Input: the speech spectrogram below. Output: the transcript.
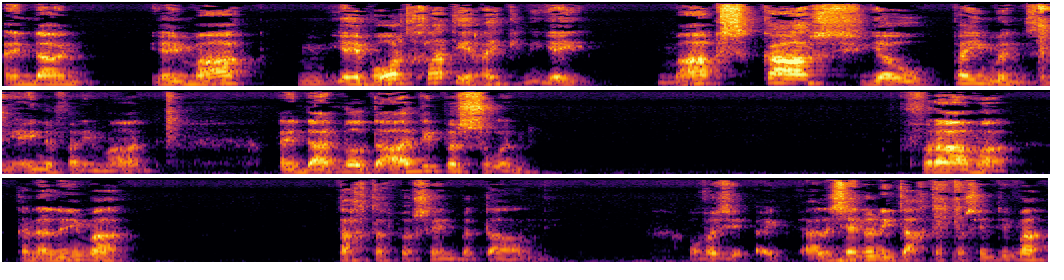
En dan jy maak jy word glad nie ryk nie. Jy maak skaars jou payments aan die einde van die maand. En dan wil daardie persoon vra maar kan hulle nie maar 80% betaal nie. Of as jy hulle sê nou nie 80% nie, maar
